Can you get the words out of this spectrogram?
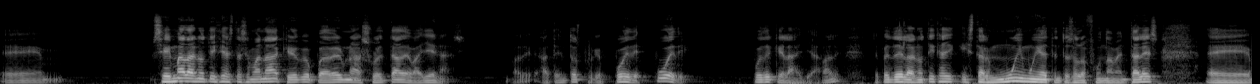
Eh, si hay malas noticias esta semana, creo que puede haber una suelta de ballenas, ¿vale? Atentos porque puede, puede, puede que la haya, ¿vale? Depende de las noticias, hay que estar muy, muy atentos a los fundamentales. Eh,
